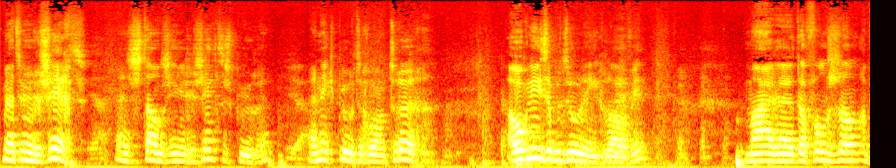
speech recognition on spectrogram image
met hun gezicht. En ze staan ze in je gezicht te spugen. En ik spuugde gewoon terug. Ook niet de bedoeling, geloof ik. Maar eh, dat vonden ze dan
